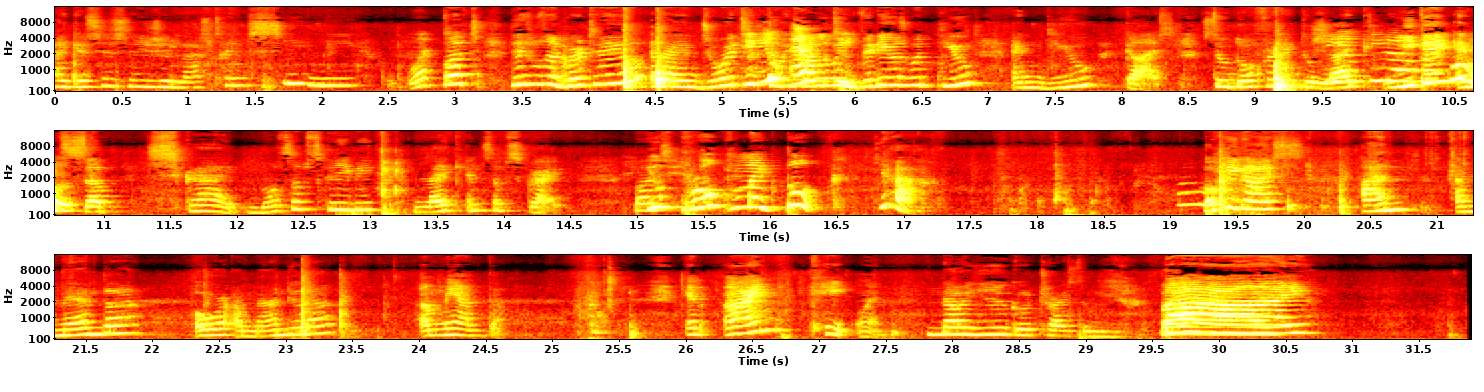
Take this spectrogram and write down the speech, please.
I guess this is your last time seeing me. What? But this was a great video, and I enjoyed Did doing Halloween videos with you and you guys. So don't forget to She like, like, and subscribe. Not subscribing, like and subscribe. But You broke my book. yeah. Okay, guys. I'm Amanda or Amandula. Amanda. And I'm Caitlin. Now you go try some. Bye.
